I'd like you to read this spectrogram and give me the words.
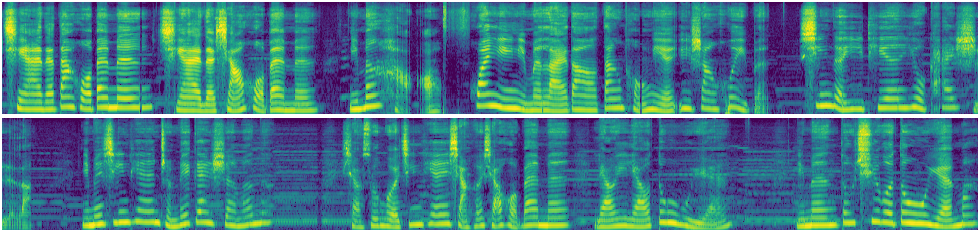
亲爱的大伙伴们，亲爱的小伙伴们，你们好！欢迎你们来到《当童年遇上绘本》，新的一天又开始了。你们今天准备干什么呢？小松果今天想和小伙伴们聊一聊动物园。你们都去过动物园吗？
